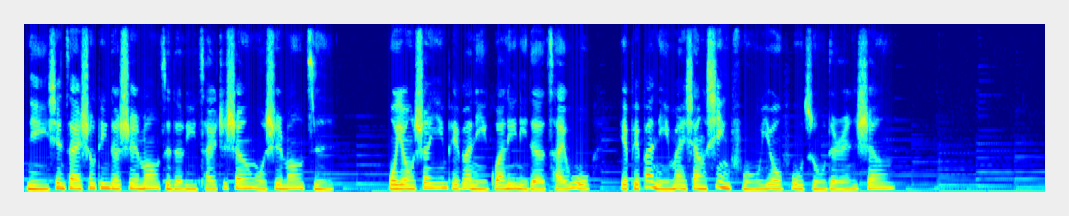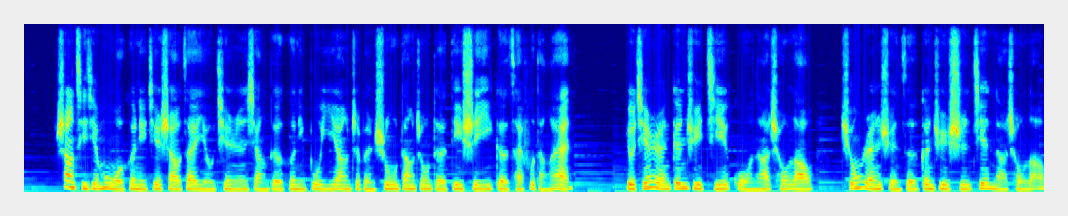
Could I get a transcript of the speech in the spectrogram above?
你现在收听的是猫子的理财之声，我是猫子，我用声音陪伴你管理你的财务，也陪伴你迈向幸福又富足的人生。上期节目，我和你介绍在《有钱人想的和你不一样》这本书当中的第十一个财富档案：有钱人根据结果拿酬劳，穷人选择根据时间拿酬劳，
